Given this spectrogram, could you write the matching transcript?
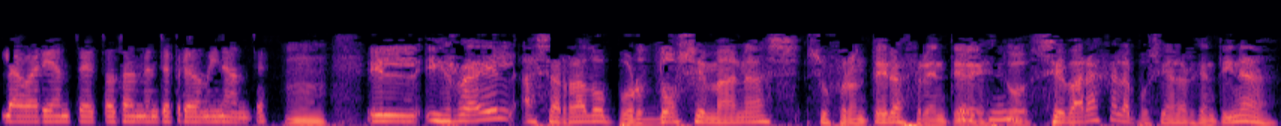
la variante totalmente predominante. Mm. El Israel ha cerrado por dos semanas su frontera frente a esto. ¿Se baraja la posibilidad en la Argentina?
